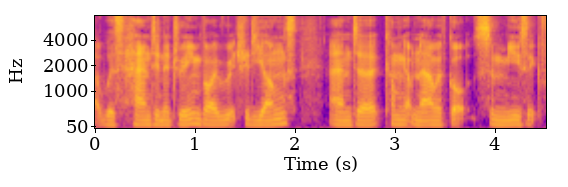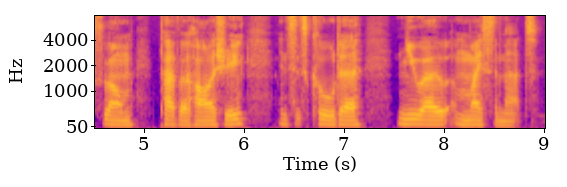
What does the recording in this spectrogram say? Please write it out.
That was Hand in a Dream by Richard Youngs. And uh, coming up now, we've got some music from Paavo Harju, And it's called uh, Nuo Maisamat.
